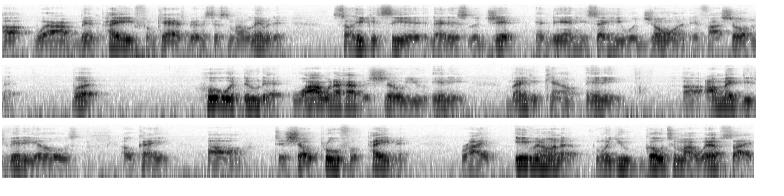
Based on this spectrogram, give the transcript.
uh, where I've been paid from Cash Building System Unlimited, so he could see it that it's legit, and then he say he would join if I show him that. But who would do that? Why would I have to show you any bank account? Any? Uh, I make these videos, okay, uh, to show proof of payment right? Even on a when you go to my website,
